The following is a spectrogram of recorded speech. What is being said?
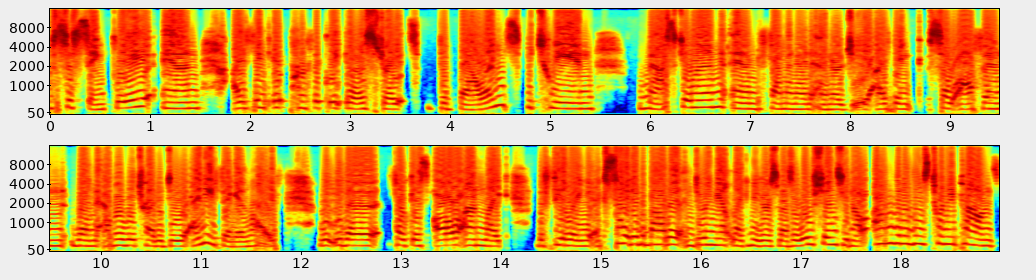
succinctly and I think it perfectly illustrates the balance between masculine and feminine energy. I think so often whenever we try to do anything in life, we either focus all on like the feeling excited about it and doing it like New Year's resolutions, you know, I'm going to lose 20 pounds,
